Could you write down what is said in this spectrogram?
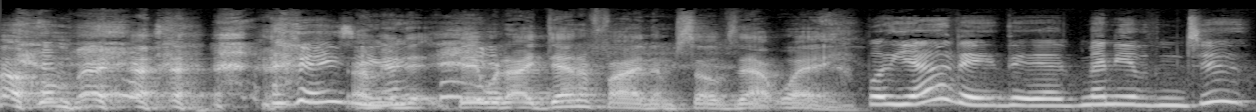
Oh man! amazing. I mean, right? they, they would identify themselves that way. well, yeah, they, they many of them do.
